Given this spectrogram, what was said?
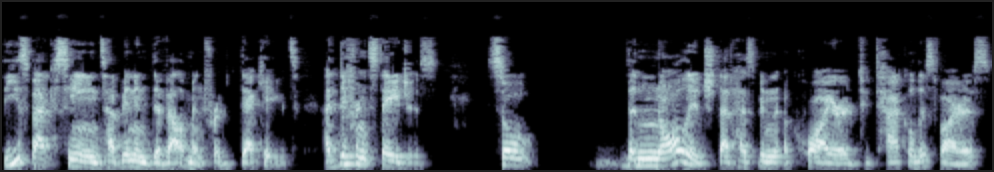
These vaccines have been in development for decades at different stages. So the knowledge that has been acquired to tackle this virus,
